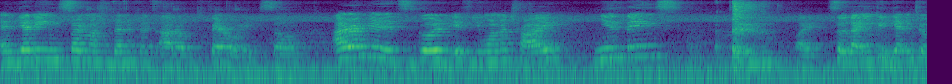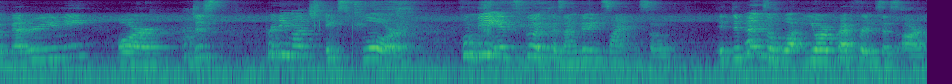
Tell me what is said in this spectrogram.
and getting so much benefits out of Fairway. So I reckon it's good if you want to try new things, like so that you can get into a better uni or just pretty much explore. For me, it's good because I'm doing science, so it depends on what your preferences are.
